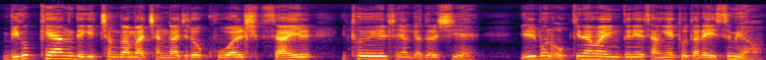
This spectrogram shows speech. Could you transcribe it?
미국 해양대기청과 마찬가지로 9월 14일 토요일 저녁 8시에 일본 오키나와 인근의 상에 도달해 있으며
